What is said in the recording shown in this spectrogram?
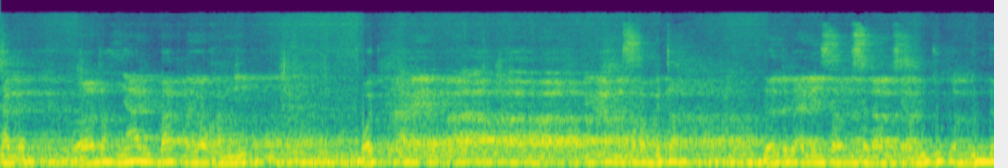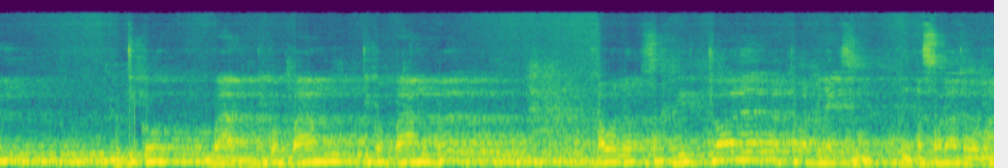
sàggan loolu tax ñaari baat la yoo xam ni boo ci amee sabab bi tax yonente bi alayhi salaatu wasalaam si ak wujjug ak dundam mu di ko baamu di ko baamu di ko baamu ba xaw a lot sax ngir coono ak tawat bi nekk si moom asalaatu wa ma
